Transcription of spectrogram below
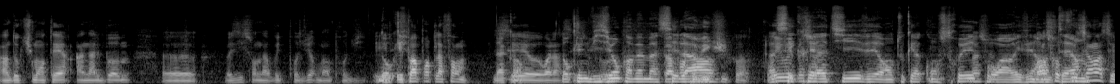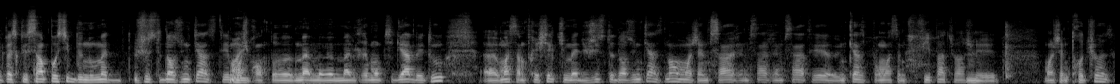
un documentaire, un album, euh, vas-y, si on a envie de produire, ben on produit. Et, Donc- et peu importe la forme. D'accord. Euh, voilà, Donc une vision quand même assez large, vécu, quoi. Oui, assez oui, bien sûr. créative et en tout cas construite pour arriver à un terme. c'est parce que c'est impossible de nous mettre juste dans une case. tu sais. Moi, Ouais. je prends euh, même euh, malgré mon petit gab et tout. euh, moi, ça me ferait chier que tu me mettes juste dans une case. Non, moi, j'aime ça, j'aime ça, j'aime ça. Une case pour moi, ça me suffit pas, tu vois. Mm. Moi, j'aime trop de choses.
